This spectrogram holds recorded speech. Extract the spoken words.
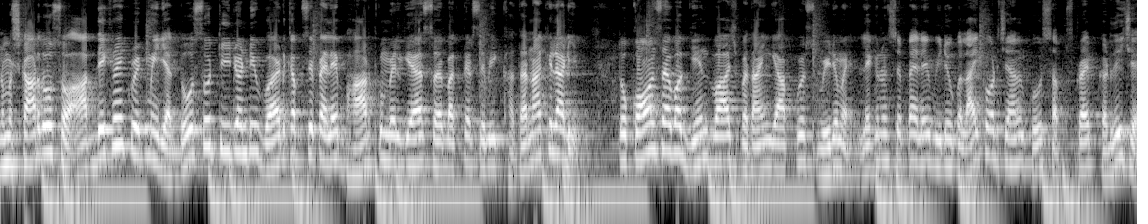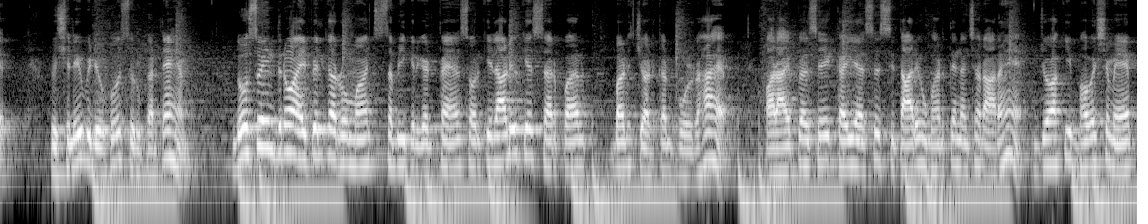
नमस्कार दोस्तों, आप देख रहे हैं क्रिक मीडिया दोस्तों टी ट्वेंटी वर्ल्ड कप से पहले भारत को मिल गया शोएब अख्तर से भी खतरनाक खिलाड़ी। तो कौन सा वह गेंदबाज, बताएँगे आपको इस वीडियो में। लेकिन उससे पहले वीडियो को लाइक और चैनल को सब्सक्राइब कर दीजिए। तो वीडियो को शुरू करते हैं। दोस्तों, इन दिनों आईपीएल का रोमांच सभी क्रिकेट फैंस और खिलाड़ियों के सर पर बढ़ चढ़कर बोल रहा है। और आईपीएल से कई ऐसे सितारे उभरते नज़र आ रहे हैं, जो कि भविष्य में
